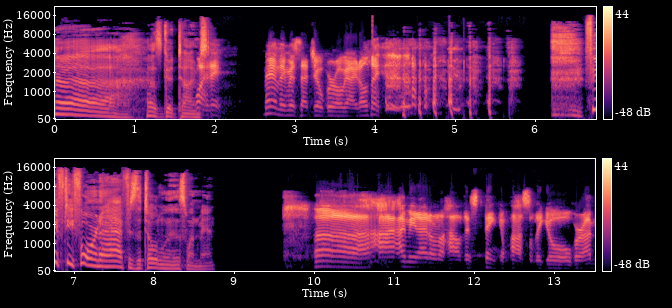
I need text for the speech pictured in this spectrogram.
uh, that's good times. Why they, man, they miss that Joe Burrow guy, don't they? 54 and a half is the total in this one, man. Uh, I, I mean, I don't know how this thing can possibly go over. I'm,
